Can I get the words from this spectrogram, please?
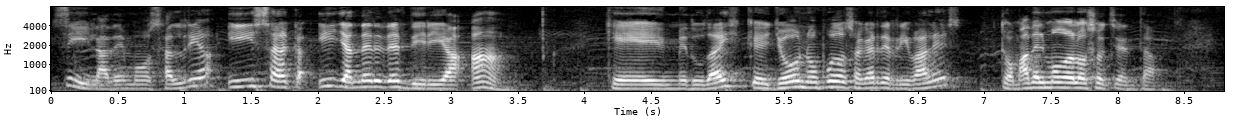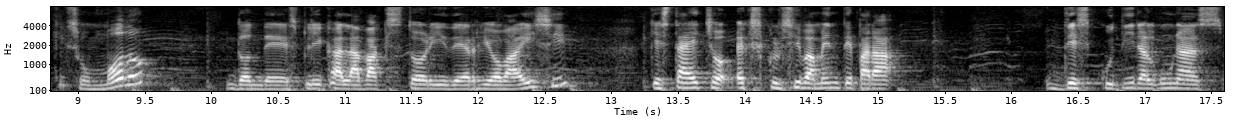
sí, la demo saldría y, saca, y Yandere diría: Ah, que me dudáis que yo no puedo sacar de rivales. Tomad el modo de los 80, que es un modo donde explica la backstory de Ryoba Ishi, que está hecho exclusivamente para discutir algunas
